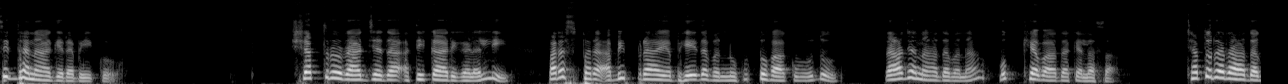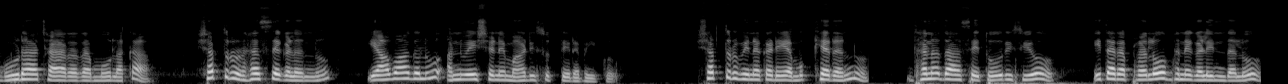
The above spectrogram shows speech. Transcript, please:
ಸಿದ್ಧನಾಗಿರಬೇಕು. ಶತ್ರು ರಾಜ್ಯದ ಅಧಿಕಾರಿಗಳಲ್ಲಿ ಪರಸ್ಪರ ಅಭಿಪ್ರಾಯ ಭೇದವನ್ನು ಹುಟ್ಟುಹಾಕುವುದು ರಾಜನಾದವನ ಮುಖ್ಯವಾದ ಕೆಲಸ. ಚತುರರಾದ ಗೂಢಾಚಾರರ ಮೂಲಕ ಶತ್ರು ರಹಸ್ಯಗಳನ್ನು ಯಾವಾಗಲೂ ಅನ್ವೇಷಣೆ ಮಾಡಿಸುತ್ತಿರಬೇಕು. ಶತ್ರುವಿನ ಕಡೆಯ ಮುಖ್ಯರನ್ನು ಧನದಾಸೆ ತೋರಿಸಿಯೋ, ಇತರ ಪ್ರಲೋಭನೆಗಳಿಂದಲೋ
